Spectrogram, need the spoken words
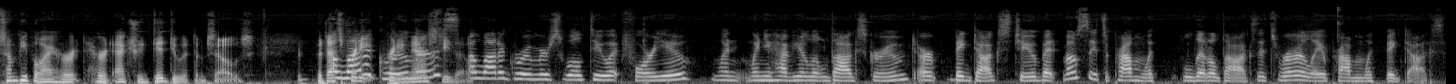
some people I heard heard actually did do it themselves, but, that's a lot pretty of pretty nasty though. A lot of groomers will do it for you when when you have your little dogs groomed, or big dogs too. But mostly it's a problem with little dogs. It's rarely a problem with big dogs.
